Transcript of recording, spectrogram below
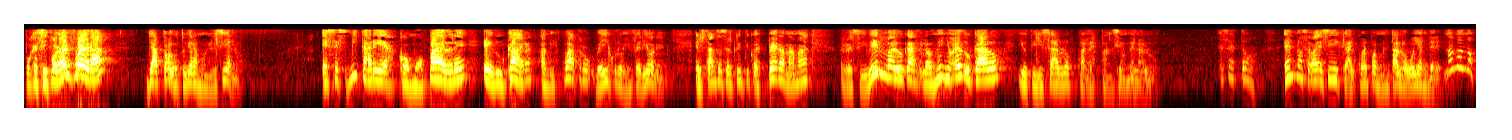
Porque si por él fuera, ya todos estuviéramos en el cielo. Esa es mi tarea como padre, educar a mis cuatro vehículos inferiores. El Santo Ser Crítico espera nada más recibir los niños educados y utilizarlos para la expansión de la luz. Eso es todo. Él no se va a decir que al cuerpo mental lo voy a enderezar. No, no, no.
